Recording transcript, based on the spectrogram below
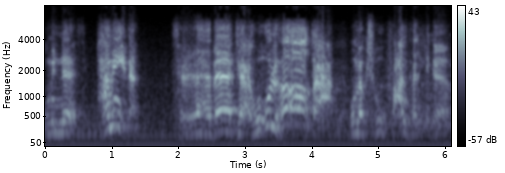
ومن ناسك حميدة. سرها باتع وقولها قاطع ومكشوف عنها الحجاب.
